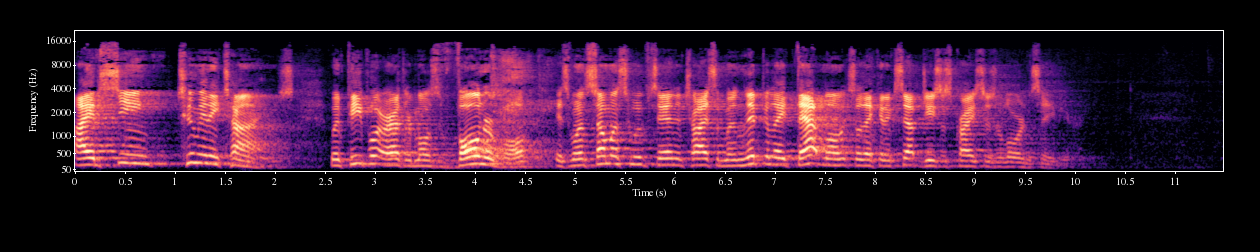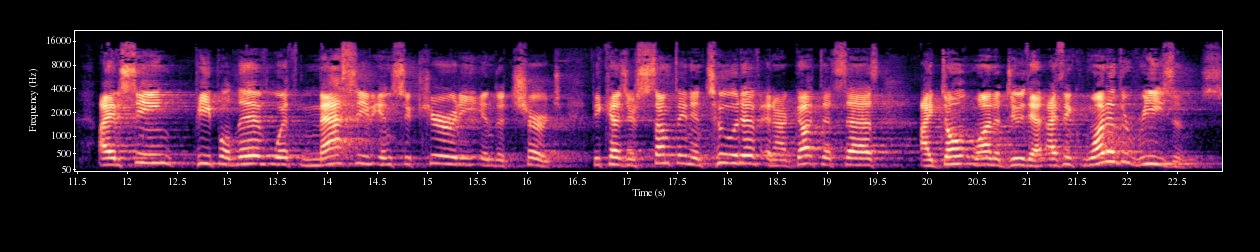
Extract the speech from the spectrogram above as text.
I have seen too many times when people are at their most vulnerable is when someone swoops in and tries to manipulate that moment so they can accept Jesus Christ as their Lord and Savior. I have seen people live with massive insecurity in the church because there's something intuitive in our gut that says, I don't want to do that. I think one of the reasons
